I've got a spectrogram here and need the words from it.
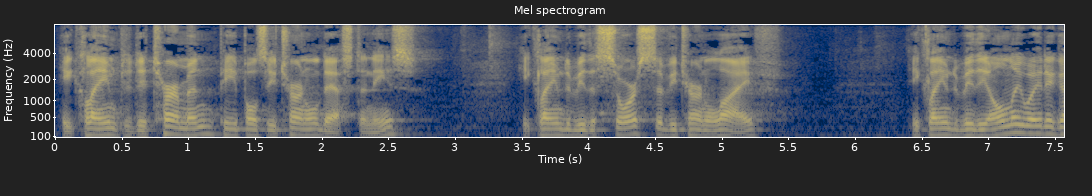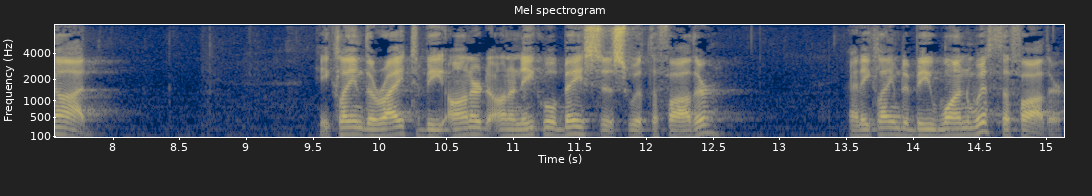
He claimed to determine people's eternal destinies. He claimed to be the source of eternal life. He claimed to be the only way to God. He claimed the right to be honored on an equal basis with the Father, and he claimed to be one with the Father.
